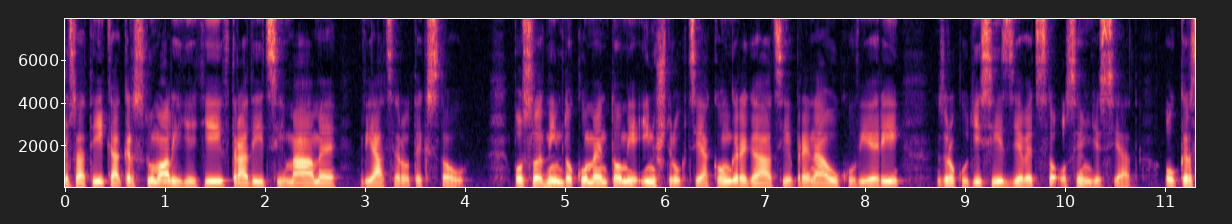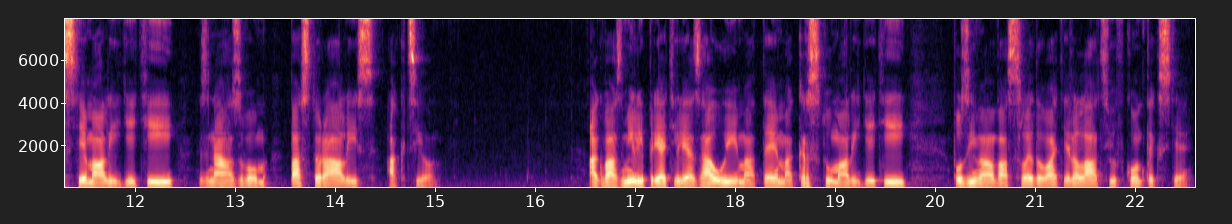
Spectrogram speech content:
Čo sa týka krstu malých detí, v tradícii máme viacero textov. Posledným dokumentom je inštrukcia Kongregácie pre náuku viery z roku 1980 o krste malých detí s názvom Pastoralis Actio. Ak vás, milí priatelia, zaujíma téma krstu malých detí, Pozývam vás sledovať reláciu v kontexte.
